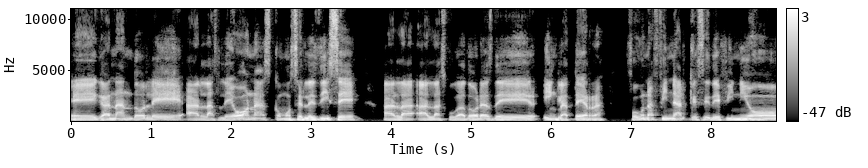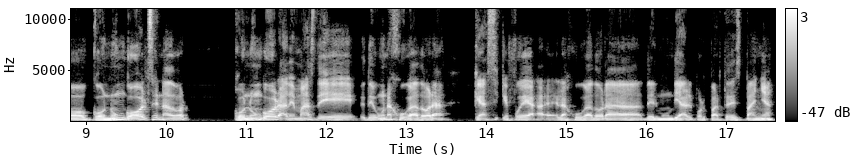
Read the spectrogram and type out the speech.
eh, ganándole a las leonas, como se les dice, a, la, a las jugadoras de Inglaterra. Fue una final que se definió con un gol, senador, con un gol, además de, de una jugadora así que fue la jugadora del Mundial por parte de España,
